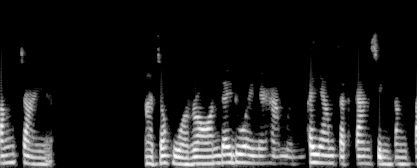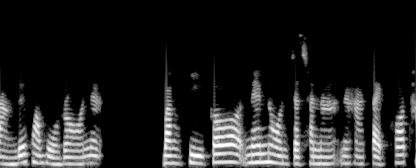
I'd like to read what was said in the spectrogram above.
ตั้งใจอะอาจจะหัวร้อนได้ด้วยนะคะเหมือนพยายามจัดการสิ่งต่างๆ ด้วยความหัวร้อนน่ะบางทีก็แน่นอนจะชนะนะคะ แต่ก็ท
